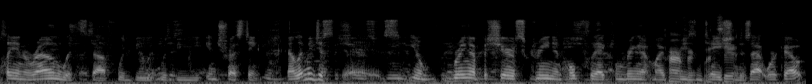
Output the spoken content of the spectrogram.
playing around with stuff would be would be interesting. Now, let me just uh, you know bring up a share screen, and hopefully I can bring up my Perfect, presentation. Does that work out?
